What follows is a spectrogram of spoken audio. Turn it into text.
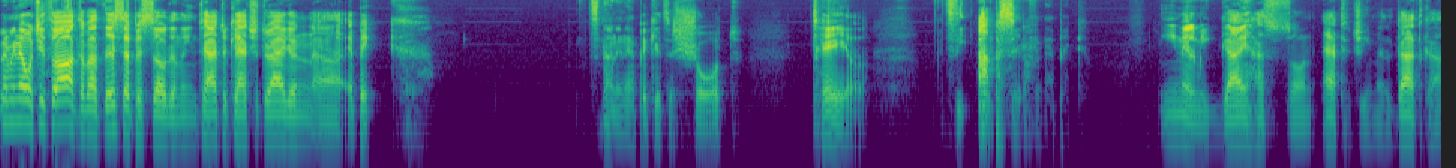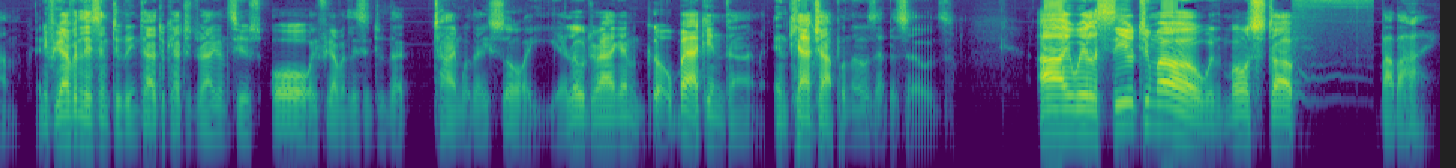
Let me know what you thought about this episode and the entire To Catch a Dragon uh, epic. It's not an epic, it's a short tale. It's the opposite of an epic. Email me, guyhasson at gmail.com. And if you haven't listened to the entire To Catch a Dragon series, or if you haven't listened to that time where they saw a yellow dragon, go back in time and catch up on those episodes. I will see you tomorrow with more stuff. Bye bye.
